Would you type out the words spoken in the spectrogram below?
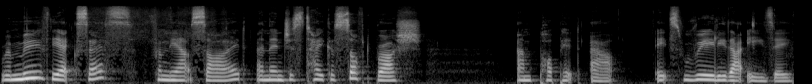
Remove the excess from the outside and then just take a soft brush and pop it out. It's really that easy.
